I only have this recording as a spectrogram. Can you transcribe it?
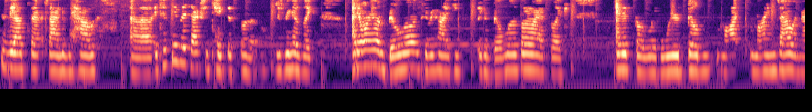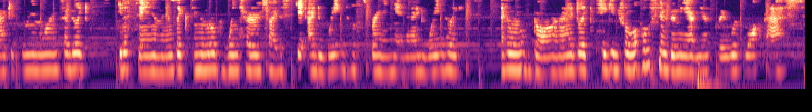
this is the outside of the house. Uh, it took me a bit to actually take this photo, just because like I don't really want to build mode because every time I take like a build mode photo, I have to like edit the like weird build lot lines out, and that gets really annoying. So I had to like get a sim, and it was like in the middle of winter, so I had to skip. I had to wait until spring, and then I had to wait until like everyone was gone. I had to like take control of all the sims in the area so they wouldn't walk past.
